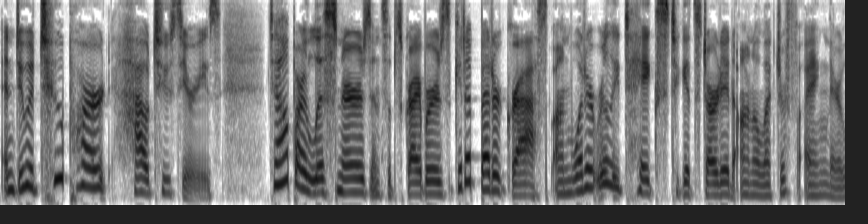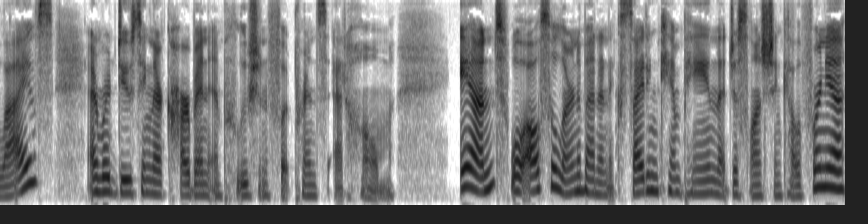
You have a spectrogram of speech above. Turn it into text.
and do a two part how to series to help our listeners and subscribers get a better grasp on what it really takes to get started on electrifying their lives and reducing their carbon and pollution footprints at home. And we'll also learn about an exciting campaign that just launched in California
